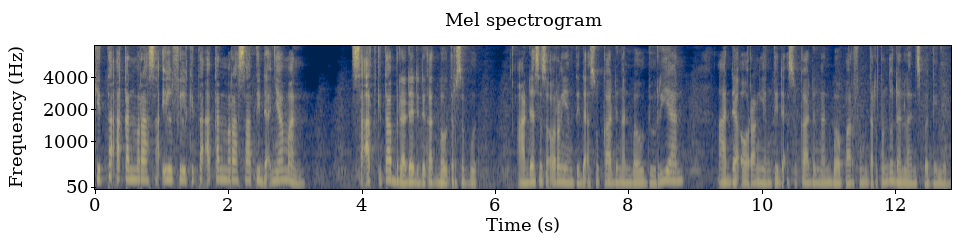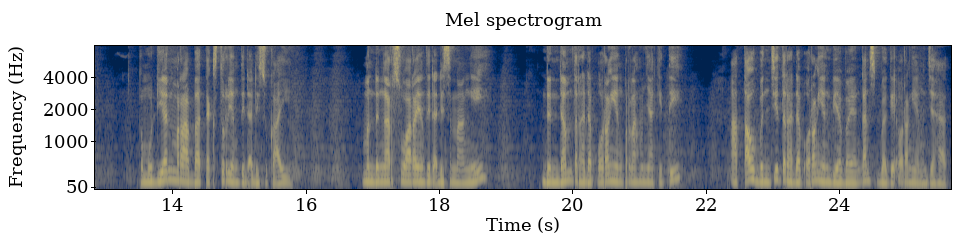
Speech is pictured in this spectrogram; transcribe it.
kita akan merasa ilfil, kita akan merasa tidak nyaman saat kita berada di dekat bau tersebut. Ada seseorang yang tidak suka dengan bau durian, ada orang yang tidak suka dengan bau parfum tertentu, dan lain sebagainya kemudian meraba tekstur yang tidak disukai, mendengar suara yang tidak disenangi, dendam terhadap orang yang pernah menyakiti, atau benci terhadap orang yang dia bayangkan sebagai orang yang jahat.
